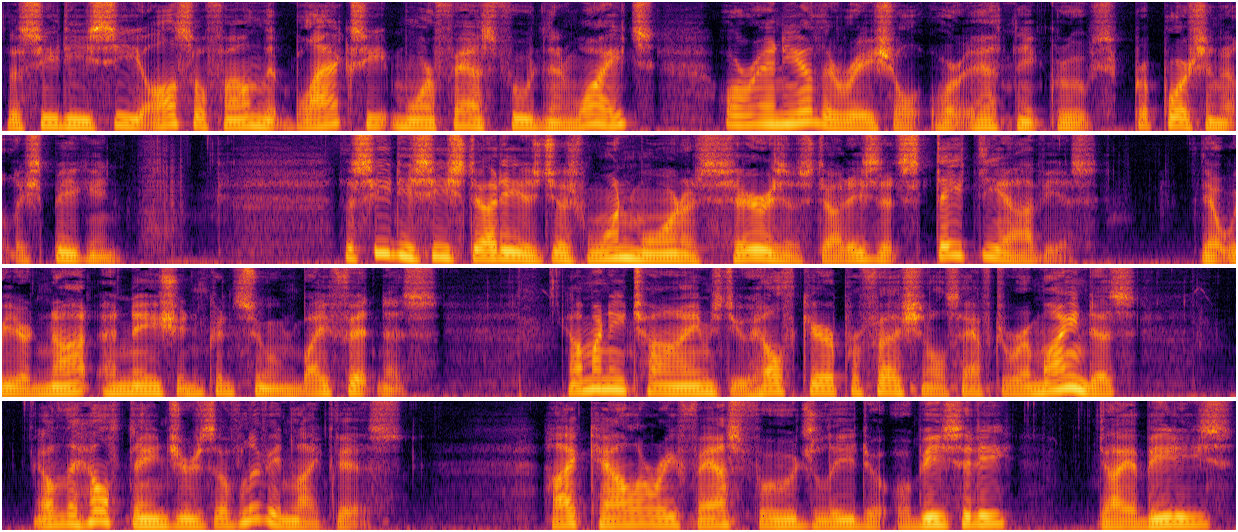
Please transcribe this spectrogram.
The CDC also found that blacks eat more fast food than whites or any other racial or ethnic groups, proportionately speaking. The CDC study is just one more in a series of studies that state the obvious that we are not a nation consumed by fitness. How many times do healthcare professionals have to remind us of the health dangers of living like this? High calorie fast foods lead to obesity, diabetes,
